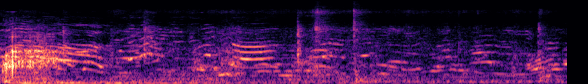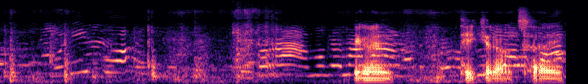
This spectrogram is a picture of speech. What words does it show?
Wow. They're gonna take it outside.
